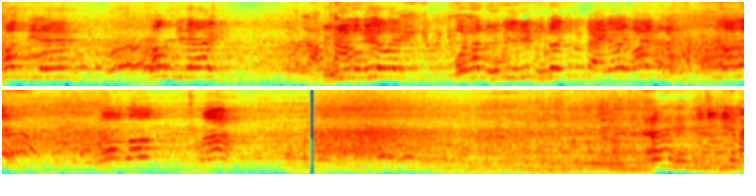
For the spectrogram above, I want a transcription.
เข้าสีแดง เข้าสีแดง หนูยืนตรงนี้เลยเพราะถ้าหนูไม่ยืนนี่หนูเดินก็ไม่แปลกเลยไปไปเลยไปเลยลองลองมาเอ้ยจริงๆพี่ทำไม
